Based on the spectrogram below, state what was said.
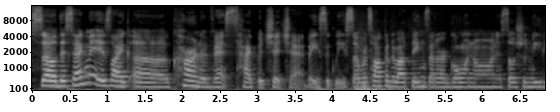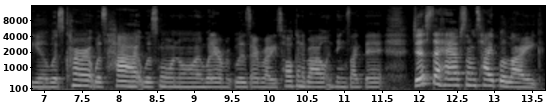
So the segment is like a current events type of chit chat, basically. So we're talking about things that are going on in social media, what's current, what's hot, what's going on, whatever was everybody talking about, and things like that. Just to have some type of like,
